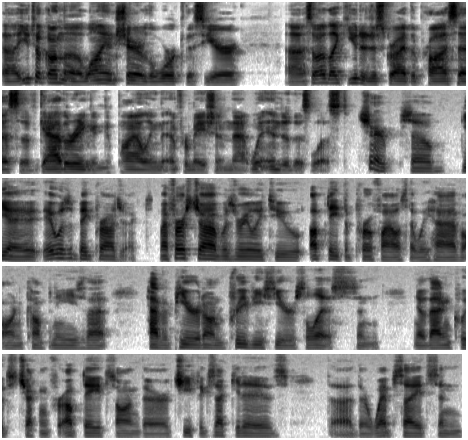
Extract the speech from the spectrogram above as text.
uh, you took on the lion's share of the work this year. Uh, so I'd like you to describe the process of gathering and compiling the information that went into this list. Sure. So, yeah, it, it, was a big project. My first job was really to update the profiles that we have on companies that have appeared on previous year's lists. And, you know, that includes checking for updates on their chief executives, their websites, and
